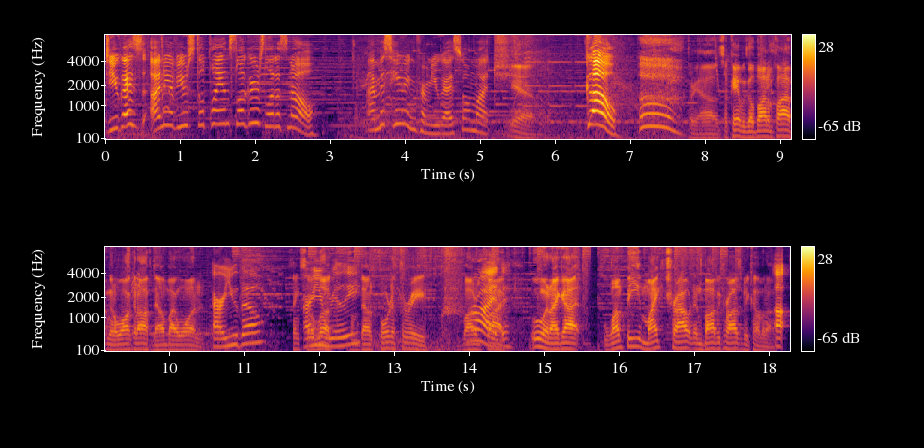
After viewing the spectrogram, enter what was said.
Do you guys, any of you, still playing Sluggers? Let us know. I miss hearing from you guys so much. Yeah. Go. Three outs. Okay, we go bottom five. I'm gonna walk it off. Down by one. Are you though? I think so. Are you Look, really? I'm down four to three. Bottom five. Ooh, and I got Lumpy, Mike Trout, and Bobby Crosby coming up.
